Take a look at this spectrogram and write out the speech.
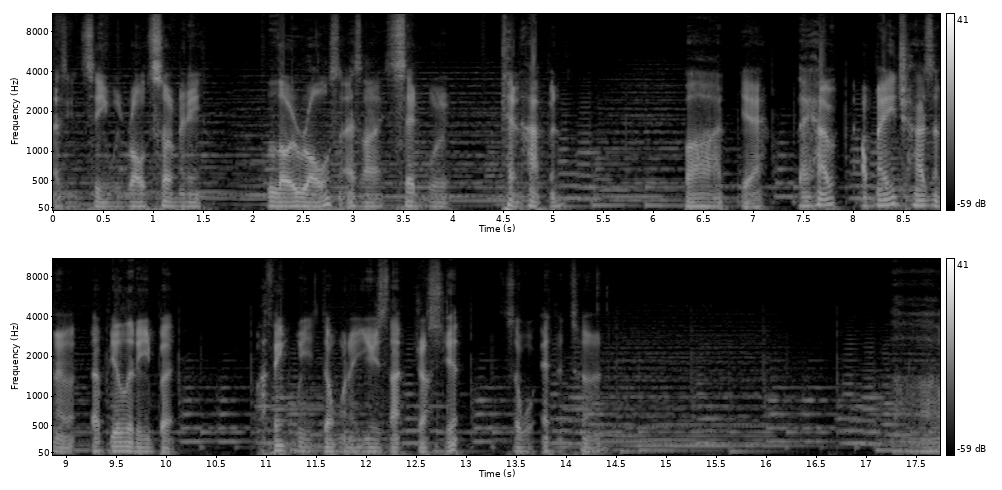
as you can see, we rolled so many low rolls, as I said would can happen. But yeah, they have our mage has an uh, ability, but I think we don't want to use that just yet. So we'll end the turn. Uh,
